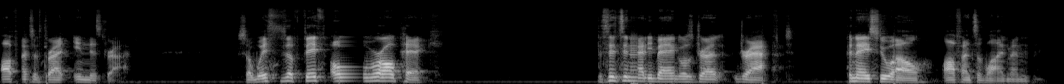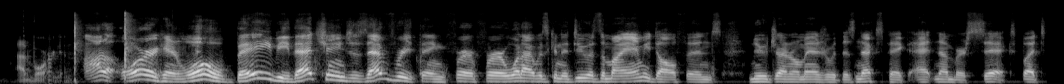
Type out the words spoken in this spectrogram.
offensive threat in this draft. So with the fifth overall pick, the Cincinnati Bengals dra- draft Penei Sewell, offensive lineman out of Oregon. Out of Oregon. Whoa, baby. That changes everything for, for what I was going to do as the Miami Dolphins new general manager with this next pick at number six. But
